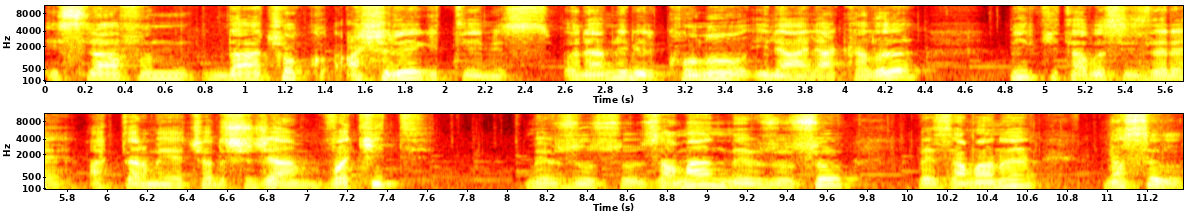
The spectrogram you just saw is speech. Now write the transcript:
israfın daha çok aşırıya gittiğimiz önemli bir konu ile alakalı bir kitabı sizlere aktarmaya çalışacağım. Vakit mevzusu, zaman mevzusu ve zamanı nasıl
